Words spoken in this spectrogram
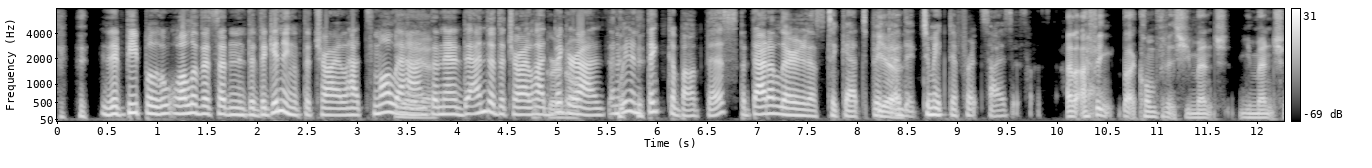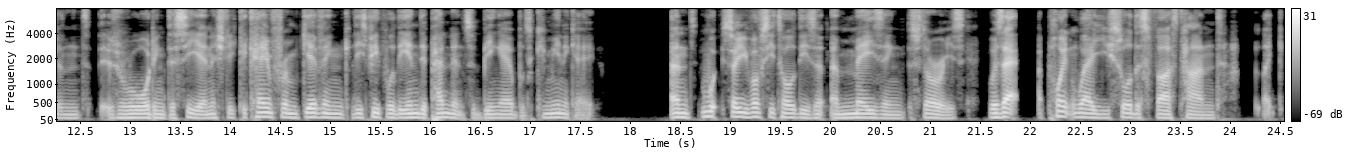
the people who all of a sudden at the beginning of the trial had smaller Yeah, hands yeah. and then at the end of the trial had bigger hands. And we didn't think about this, but that alerted us to get bigger, Yeah. Uh, to make different sizes. And I think that confidence you mentioned you mentioned is rewarding to see initially. It came from giving these people the independence of being able to communicate. And w- so you've obviously told these amazing stories. Was there a point where you saw this firsthand, like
